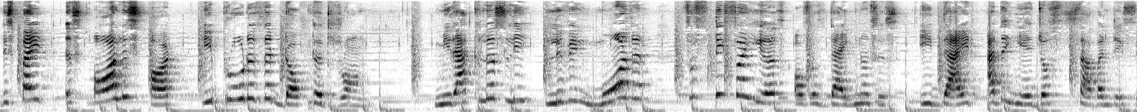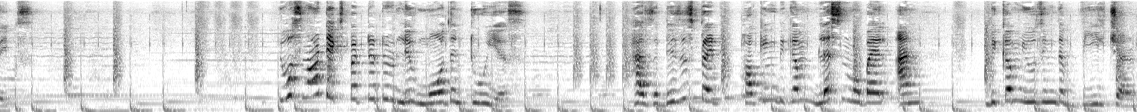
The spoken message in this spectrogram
Despite his, all his art, he proved the doctor wrong, miraculously living more than 55 years of his diagnosis. He died at the age of 76. He was not expected to live more than two years. As the disease spread, Hawking became less mobile and became using the wheelchair.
